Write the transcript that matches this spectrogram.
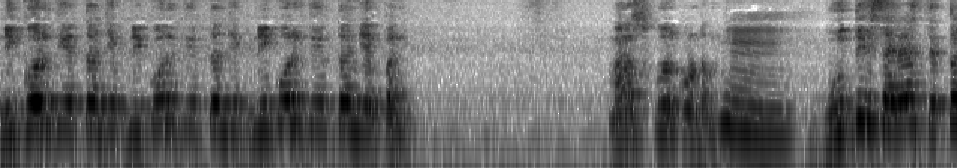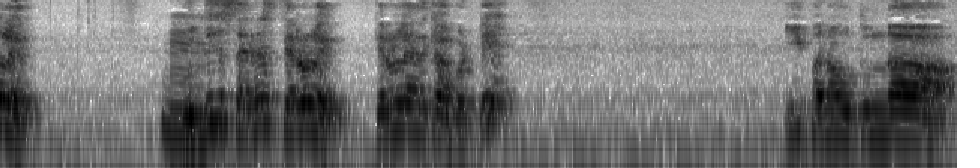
నీ కోరిక తీరుతా అని చెప్పి నీ కోరిక తీరుతా అని చెప్పి నీ కోరిక తీరుతా అని చెప్పని మనసు కోరుకుంటుంది. బుద్ధికి సరైన స్థిత్వం లేదు. బుద్ధికి సరైన స్థిరం లేదు. స్థిరం లేదు కాబట్టి ఈ పని అవుతుందా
